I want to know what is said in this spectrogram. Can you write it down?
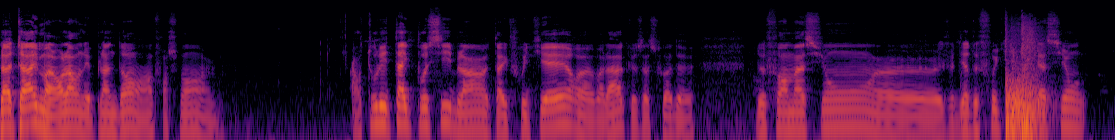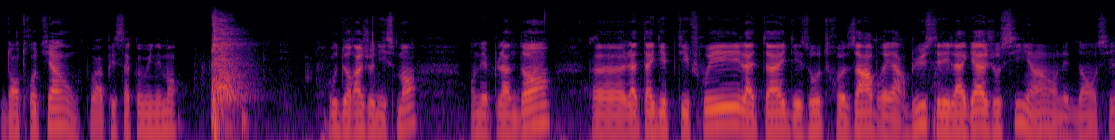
La taille, mais alors là on est plein dedans, hein, franchement. Alors tous les tailles possibles, hein, taille fruitière, euh, voilà, que ce soit de, de formation, je veux dire de fructification, d'entretien, on peut appeler ça communément, ou de rajeunissement on est plein dedans. Euh, la taille des petits fruits, la taille des autres arbres et arbustes et les lagages aussi, hein, on est dedans aussi.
